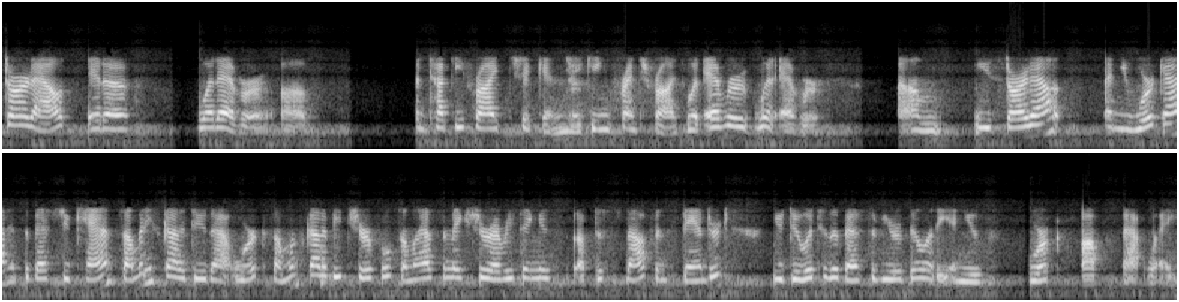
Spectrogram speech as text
start out at a whatever, uh, Kentucky Fried Chicken, making French fries, whatever, whatever. Um, you start out and you work at it the best you can. Somebody's got to do that work. Someone's got to be cheerful. Someone has to make sure everything is up to snuff and standard. You do it to the best of your ability and you work up that way.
